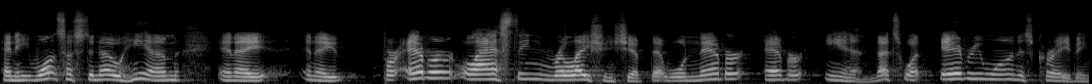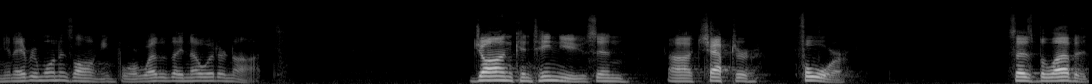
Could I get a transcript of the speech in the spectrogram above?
and He wants us to know Him in a, in a forever lasting relationship that will never, ever end? That's what everyone is craving and everyone is longing for, whether they know it or not. John continues in uh, chapter 4. says, Beloved,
